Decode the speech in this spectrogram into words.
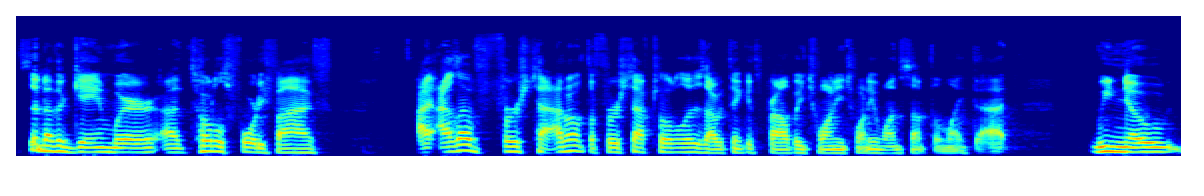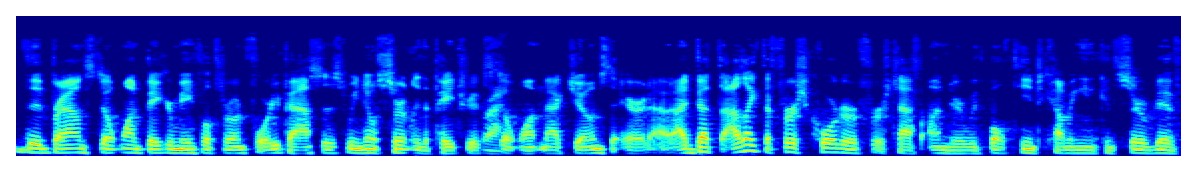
It's another game where uh, total's 45. I, I love first half. I don't know what the first half total is. I would think it's probably 20, 21, something like that. We know the Browns don't want Baker Mayfield throwing 40 passes. We know certainly the Patriots right. don't want Mac Jones to air it out. I bet the, I like the first quarter or first half under with both teams coming in conservative.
